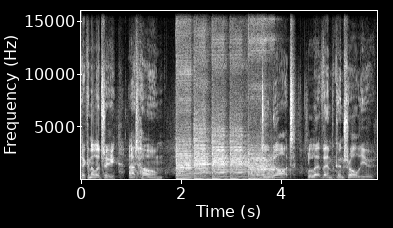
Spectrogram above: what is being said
technology at home. Do not let them control you.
